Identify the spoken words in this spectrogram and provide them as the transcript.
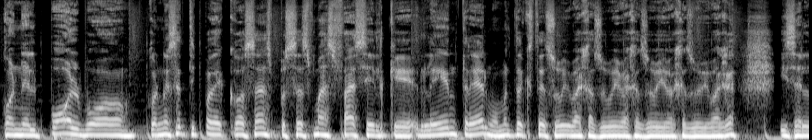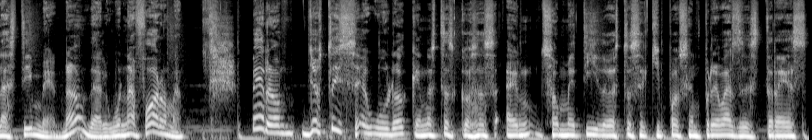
con el polvo, con ese tipo de cosas, pues es más fácil que le entre al momento que esté sube y baja, sube y baja, sube y baja, sube y baja y se lastime, ¿no? De alguna forma. Pero yo estoy seguro que en estas cosas han sometido estos equipos en pruebas de estrés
